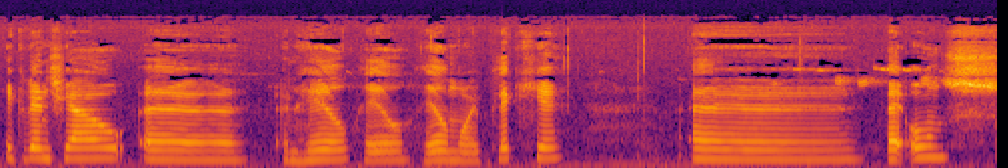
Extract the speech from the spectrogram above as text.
ik wens jou een heel, heel, heel mooi plekje bij ons.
